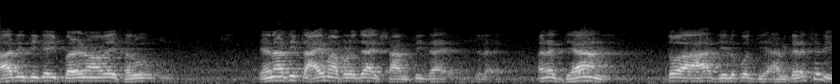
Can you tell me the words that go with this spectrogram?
આદિથી કઈ પરિણામ આવે ખરું? એનાથી ટાઈમ આપણો જાય શાંતિ થાય અને ધ્યાન તો આ જે લોકો ધ્યાન કરે છે ને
